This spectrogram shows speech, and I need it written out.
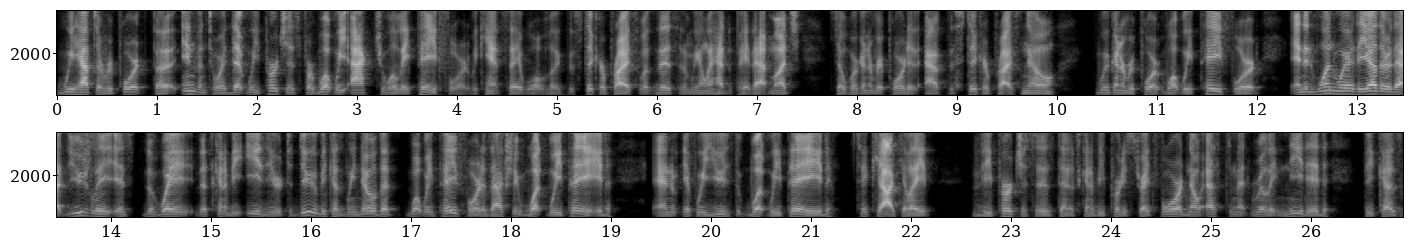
we have to report the inventory that we purchased for what we actually paid for it. We can't say, well, the sticker price was this and we only had to pay that much, so we're going to report it at the sticker price. No, we're going to report what we paid for it and in one way or the other, that usually is the way that's going to be easier to do because we know that what we paid for it is actually what we paid. And if we used what we paid to calculate the purchases, then it's going to be pretty straightforward. No estimate really needed because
